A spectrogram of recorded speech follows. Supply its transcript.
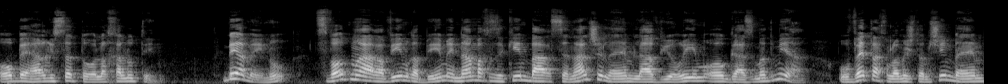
או בהריסתו לחלוטין. בימינו, צבאות מערבים רבים אינם מחזיקים בארסנל שלהם לאביורים או גז מדמיע, ובטח לא משתמשים בהם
